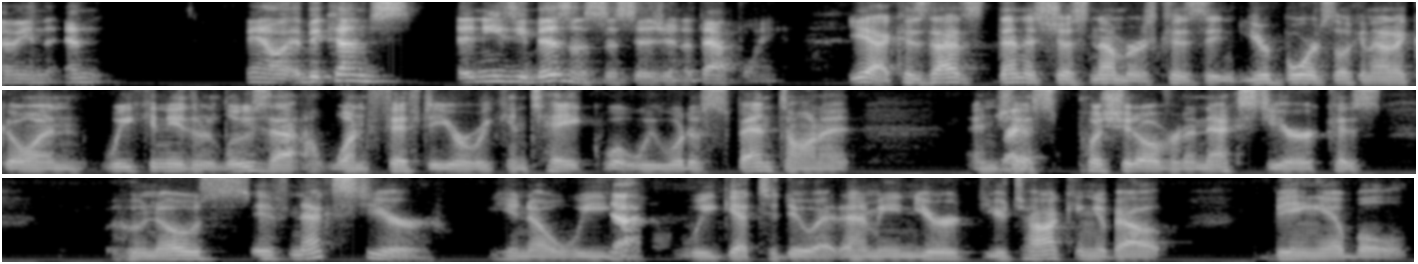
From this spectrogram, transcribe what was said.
I mean and you know it becomes an easy business decision at that point Yeah, because that's then it's just numbers. Because your board's looking at it, going, we can either lose that 150 or we can take what we would have spent on it and Right. just push it over to next year. Because who knows if next year, you know, we Yeah. we get to do it. I mean, you're you're talking about being able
